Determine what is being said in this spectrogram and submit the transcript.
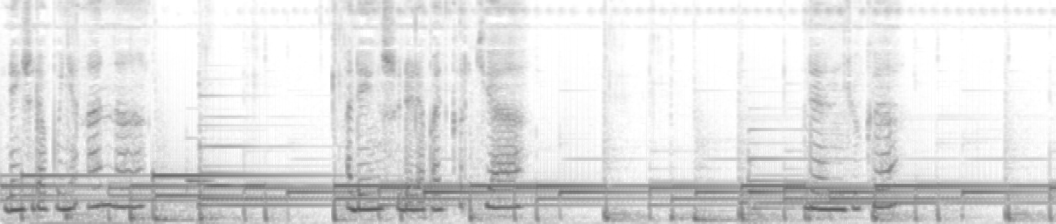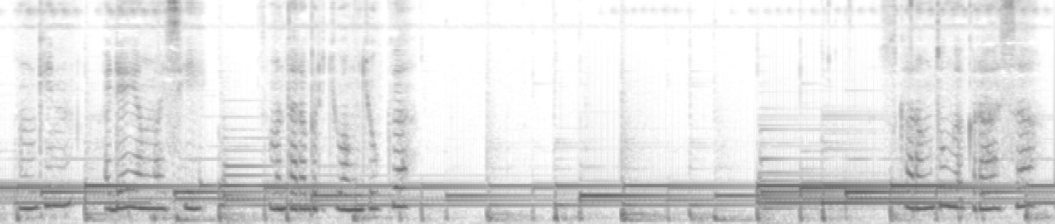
Ada yang sudah punya anak. Ada yang sudah dapat kerja. Dan juga mungkin ada yang masih sementara berjuang juga. Sekarang tuh gak kerasa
